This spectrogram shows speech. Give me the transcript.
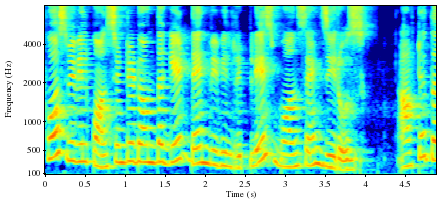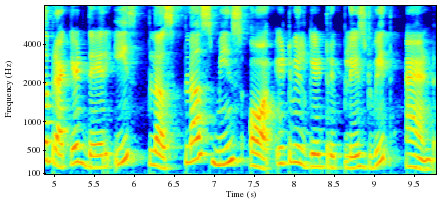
First we will concentrate on the gate. Then we will replace ones and zeros. After the bracket there is plus. Plus means or. It will get replaced with and.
